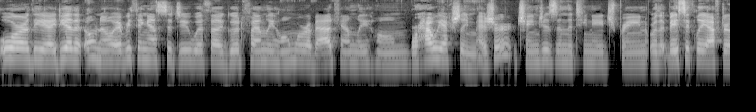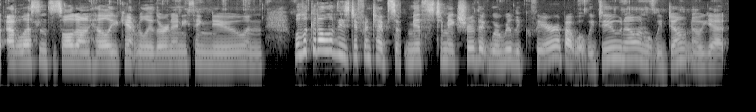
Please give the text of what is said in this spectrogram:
or the idea that, oh no, everything has to do with a good family home or a bad family home, or how we actually measure changes in the teenage brain, or that basically after adolescence it's all downhill, you can't really learn anything new. And we'll look at all of these different types of myths to make sure that we're really clear about what we do know and what we don't know yet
